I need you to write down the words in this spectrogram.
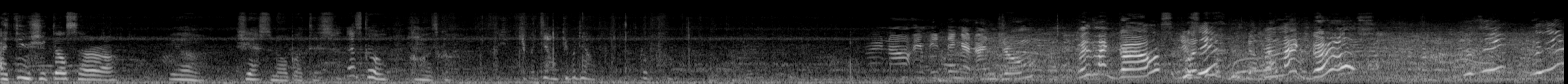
I think you should tell Sarah. Yeah. She has to know about this. Let's go. Come on, let's go. Keep it down. Keep it down. Right now, I'm eating at Anjung with my girls. You what? see? With my girls. You see? You see?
